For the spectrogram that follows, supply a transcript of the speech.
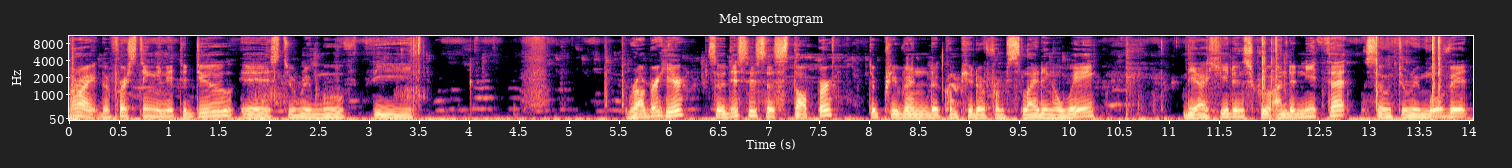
All right, the first thing you need to do is to remove the rubber here. So this is a stopper to prevent the computer from sliding away. There are hidden screw underneath that. So to remove it,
